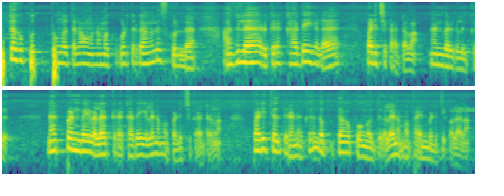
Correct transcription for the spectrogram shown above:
புத்தக புத் புங்கத்தெல்லாம் நமக்கு கொடுத்துருக்காங்கல்ல ஸ்கூலில் அதில் இருக்கிற கதைகளை படித்து காட்டலாம் நண்பர்களுக்கு. நற்பண்பை வளர்க்கிற கதைகளை நம்ம படித்து காட்டலாம். படித்தல் திறனுக்கு இந்த புத்தக பூங்கத்துகளை நம்ம பயன்படுத்தி கொள்ளலாம்.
